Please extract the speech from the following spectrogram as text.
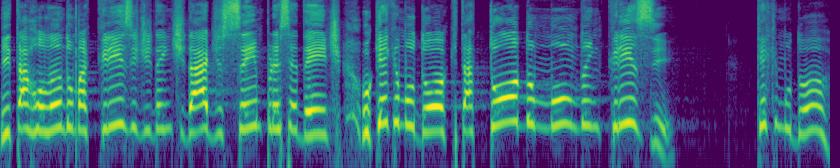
e está rolando uma crise de identidade sem precedente. O que que mudou que está todo mundo em crise? O que, que mudou?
